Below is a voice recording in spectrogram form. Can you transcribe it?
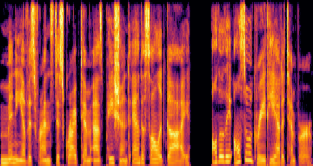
Many of his friends described him as patient and a solid guy, although they also agreed he had a temper.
